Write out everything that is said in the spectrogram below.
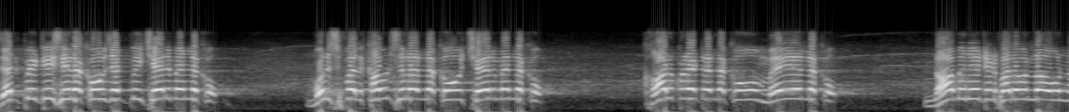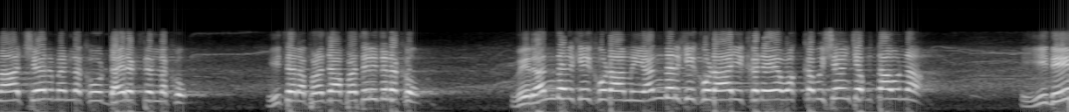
జడ్పీటీసీలకు జడ్పీ చైర్మన్లకు మున్సిపల్ కౌన్సిలర్లకు చైర్మన్లకు కార్పొరేటర్లకు మేయర్లకు నామినేటెడ్ పదవుల్లో ఉన్న చైర్మన్లకు డైరెక్టర్లకు ఇతర ప్రజాప్రతినిధులకు వీరందరికీ కూడా మీ అందరికీ కూడా ఇక్కడే ఒక్క విషయం చెబుతా ఉన్నా. ఇది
